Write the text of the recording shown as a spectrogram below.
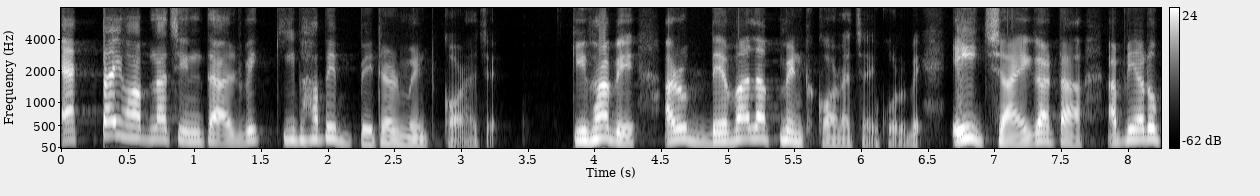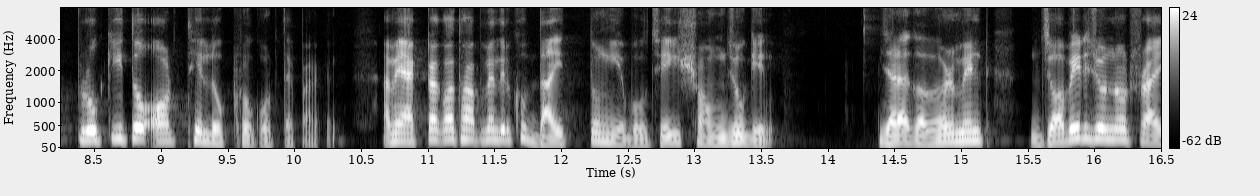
একটাই ভাবনা, চিন্তা আসবে, কীভাবে বেটারমেন্ট করা যায়? কীভাবে আরও ডেভেলপমেন্ট করা যায় করবে? এই জায়গাটা আপনি আরও প্রকৃত অর্থে লক্ষ্য করতে পারবেন। আমি একটা কথা আপনাদের খুব দায়িত্ব নিয়ে বলছি, এই সংযোগে। যারা গভর্নমেন্ট জবের জন্য ট্রাই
